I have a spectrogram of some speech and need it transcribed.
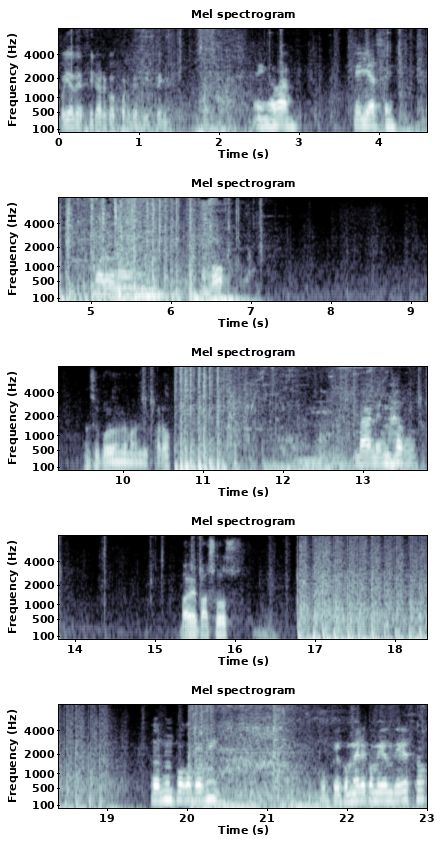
voy a decir algo por decir, venga. Venga, va. Que ya sé. Por Oh. No sé por dónde me han disparado. Vale, mago. Vale, pasos. Duerme un poco por mí. Porque comer he comido en directo.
